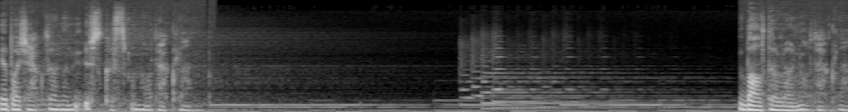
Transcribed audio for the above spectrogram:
ve bacaklarının üst kısmına odaklan. Baldırlarına odaklan.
